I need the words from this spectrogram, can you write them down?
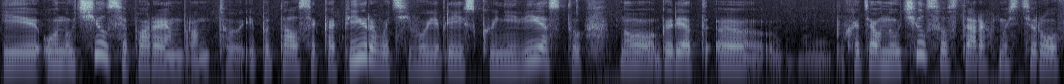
и он учился по Рембрандту и пытался копировать его еврейскую невесту, но, говорят, э, хотя он и учился у старых мастеров,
